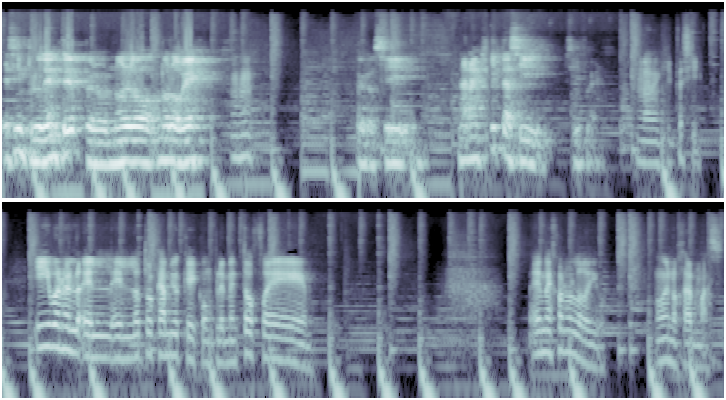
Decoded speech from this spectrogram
es imprudente, pero no lo, no lo ve. Pero sí, Naranjita sí, sí fue. Naranjita sí. Y bueno, el, otro cambio que complementó fue. Eh, mejor no lo digo. No voy a enojar más.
